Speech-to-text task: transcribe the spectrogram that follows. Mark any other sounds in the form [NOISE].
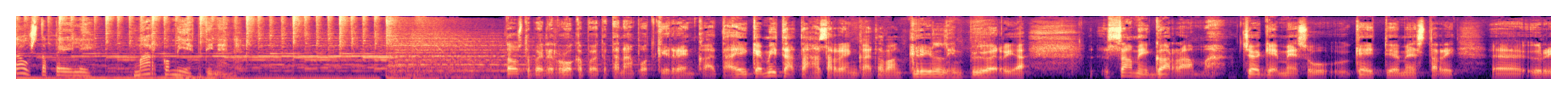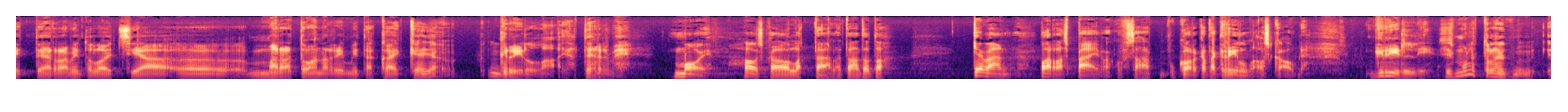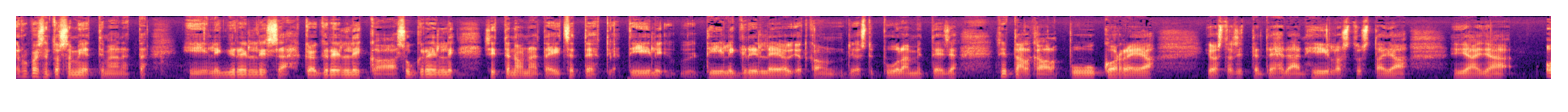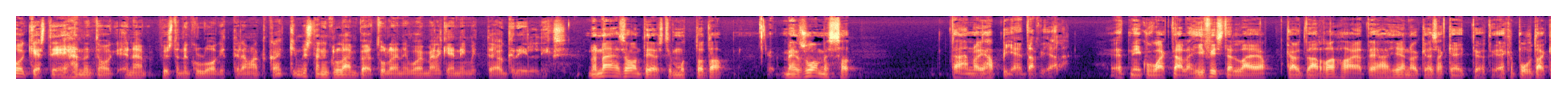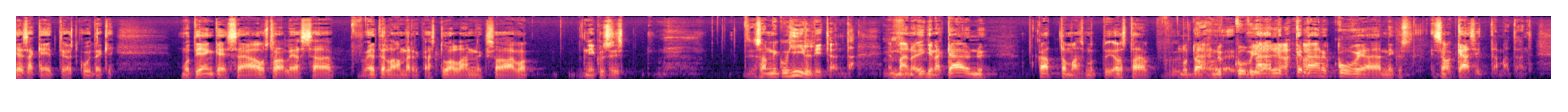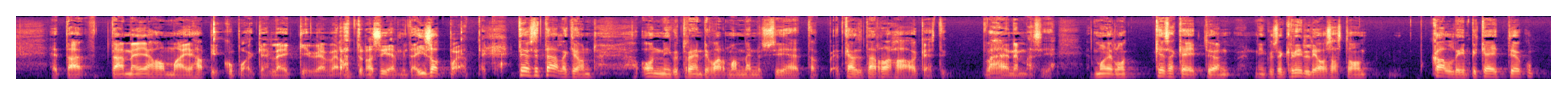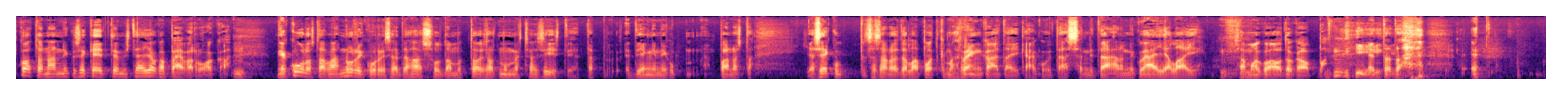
Taustapeili Marko Miettinen. Taustapeilin ruokapöytä tänään potkii renkaita, eikä mitä tahansa renkaita, vaan grillin pyöriä. Sami Garam, Jöge Mesu, keittiömestari, yrittäjä, ravintoloitsija, maratonari, mitä kaikkea ja grillaaja. Terve. Moi, hauskaa olla täällä. Tämä on tota kevään paras päivä, kun saa korkata grillauskauden grilli. Siis mulle tulee nyt, rupesin tuossa miettimään, että hiiligrilli, sähkögrilli, kaasugrilli, sitten on näitä itse tehtyjä tiili, tiiligrillejä, jotka on tietysti puulämmitteisiä. Sitten alkaa olla puukoreja, josta sitten tehdään hiilostusta ja, ja, ja oikeasti eihän nyt enää pysty niin kuin luokittelemaan. Että kaikki, mistä niin kuin lämpöä tulee, niin voi melkein nimittää jo grilliksi. No näinhän se on tietysti, mutta tota, meillä Suomessa tämähän on ihan pientä vielä. Että niin kuin vaikka täällä hifistellään ja käytetään rahaa ja tehdään hienoja kesäkeittiöitä, ehkä puhutaan kesäkeittiöistä kuitenkin, mutta Jenkeissä ja Australiassa ja Etelä-Amerikassa tuolla on, niin se on aivan niin kuin siis, se on niin kuin hillitöntä. Mä en ole ikinä käynyt katsomassa, mutta jostain Mut nähnyt kuvia. Nähnyt, ja. [LAUGHS] nähnyt kuvia ja niin kuin, se on käsittämätöntä. Että tämä meidän homma on ihan pikkupoikien leikkiä vielä verrattuna siihen, mitä isot pojat tekee. Tietysti täälläkin on, on niin kuin trendi varmaan mennyt siihen, että, että käytetään rahaa oikeasti vähän enemmän siihen. Et monilla on kesäkeittiön, niin kuin se grilliosasto on kalliimpi keittiö kuin kotona niin kuin se keittiö, mistä tehdään joka päivä ruokaa. Mm. Ja kuulostaa vähän nurikuriselta ja hassulta, mutta toisaalta mun mielestä on siistiä, että, että jengi niin kuin panostaa. Ja se, kun sä sanoit, että ollaan potkimassa renkaita ikään kuin tässä, niin tämähän on niin kuin äijälaji, samoin kuin autokauppa. [LAUGHS] niin. et, tota, et,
